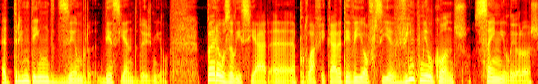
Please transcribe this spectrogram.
a 31 de dezembro desse ano de 2000. Para os aliciar a, a por lá ficar, a TVI oferecia 20 mil contos, 100 mil euros,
